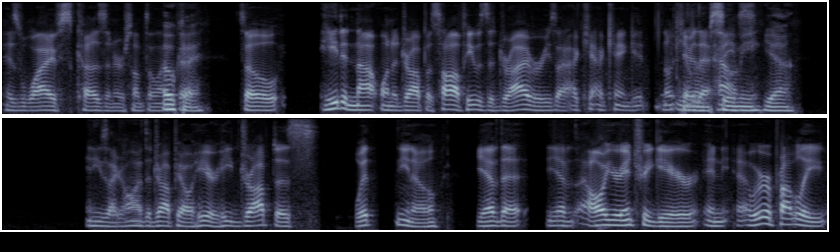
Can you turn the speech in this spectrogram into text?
his wife's cousin or something like that. okay. So he did not want to drop us off. He was the driver. He's like, I can't, I can't get no, near that see house. me. Yeah. And he's like, I have to drop y'all here. He dropped us with, you know, you have that, you have all your entry gear, and uh, we were probably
